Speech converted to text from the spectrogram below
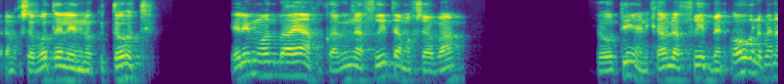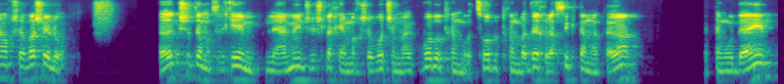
אבל המחשבות האלה נוגדות, יהיה לי מאוד בעיה, אנחנו חייבים להפריד את המחשבה, ואותי, אני חייב להפריד בין אור לבין המחשבה שלו. ברגע שאתם מצליחים להאמין שיש לכם מחשבות שמעכבות אתכם ועוצרות אתכם בדרך להשיג את המטרה, אתם מודעים,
